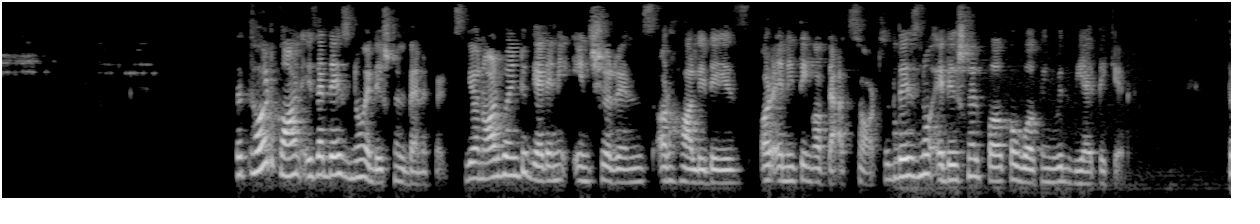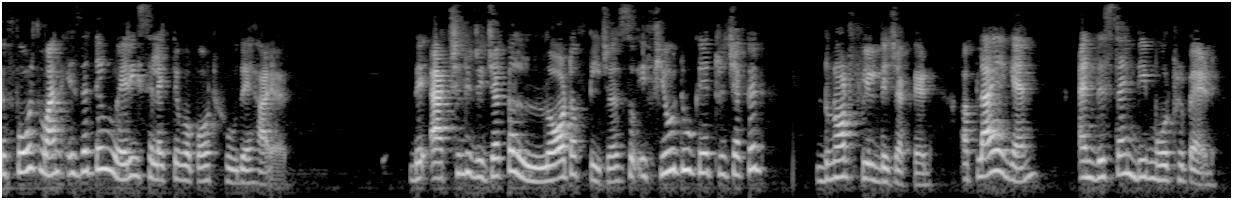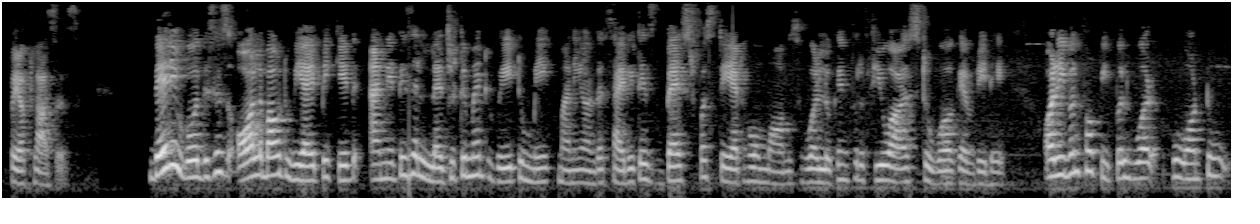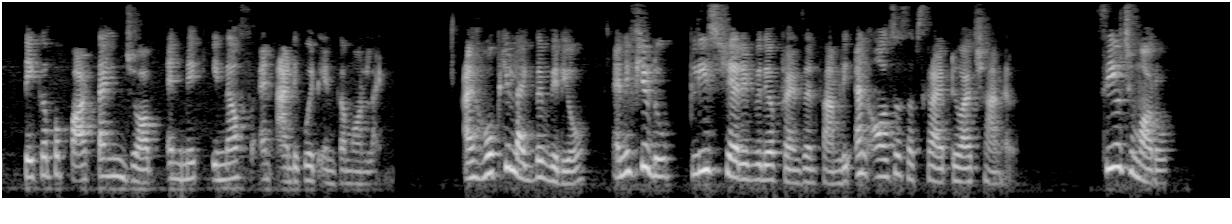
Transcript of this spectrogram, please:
The third con is that there is no additional benefits. You're not going to get any insurance or holidays or anything of that sort. So there is no additional perk of working with VIP Kid. The fourth one is that they're very selective about who they hire. They actually reject a lot of teachers. So if you do get rejected, do not feel dejected. Apply again and this time be more prepared for your classes. There you go. This is all about VIP Kid and it is a legitimate way to make money on the side. It is best for stay at home moms who are looking for a few hours to work every day or even for people who are who want to take up a part-time job and make enough and adequate income online. I hope you liked the video and if you do, please share it with your friends and family and also subscribe to our channel. See you tomorrow.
